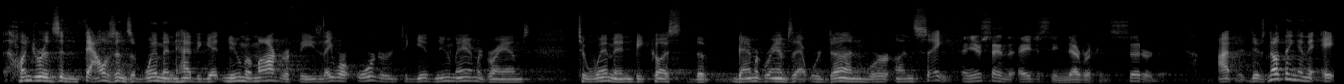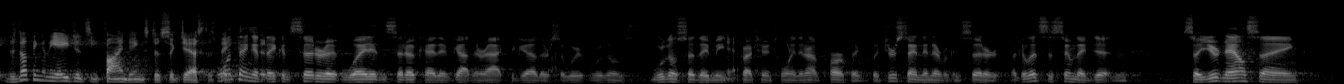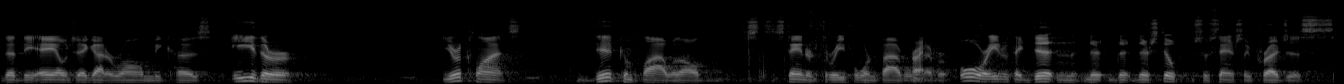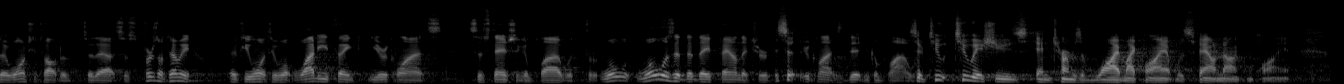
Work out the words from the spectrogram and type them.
hundreds and thousands of women had to get new mammographies. They were ordered to give new mammograms to women because the mammograms that were done were unsafe. And you're saying the agency never considered it? I, there's nothing in the there's nothing in the agency findings to suggest that It's they one thing if they considered- it, waited, and said, okay, they've gotten their act together, so we're, we're gonna, we're gonna say they meet Yeah. criteria twenty, they're not perfect, but you're saying they never considered it. Okay, let's assume they didn't. So you're now saying that the ALJ got it wrong because either your clients did comply with all standard three, four, and five or Right. whatever, or even if they didn't, they're, they're- still substantially prejudiced. So why don't you talk to, to that? So first of all, tell me, if you want to, wh- why do you think your clients substantially complied with, th- what, what was it that they found that your, So- your clients didn't comply with? So two, two issues in terms of why my client was found non-compliant.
